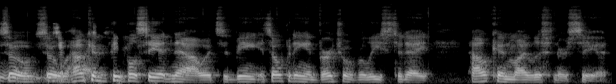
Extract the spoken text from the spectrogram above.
So, so how can people see it now? It's being it's opening in virtual release today. How can my listeners see it?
